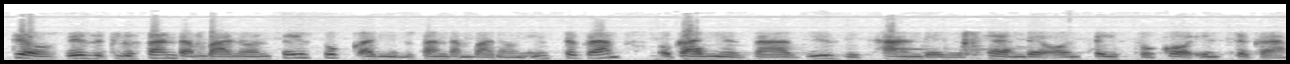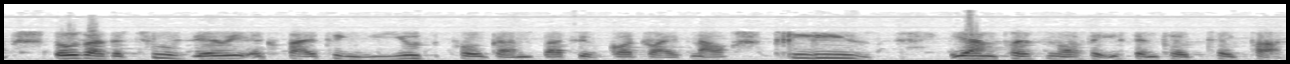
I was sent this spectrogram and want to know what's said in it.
still visit Lusanda Mbane on Facebook okanye Lusanda Mbane on Instagram okanye zazi zithande zithembe on Facebook or Instagram those are the two very exciting youth programs that we've got right now. Please young person of the Eastern Cape take part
